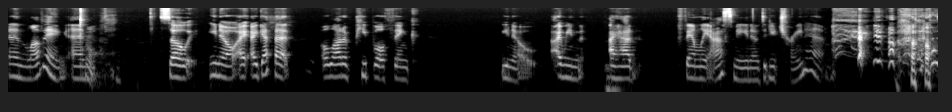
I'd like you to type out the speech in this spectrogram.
and loving and Oh. so you know I, I get that a lot of people think you know i mean i had family ask me you know did you train him you know and I was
